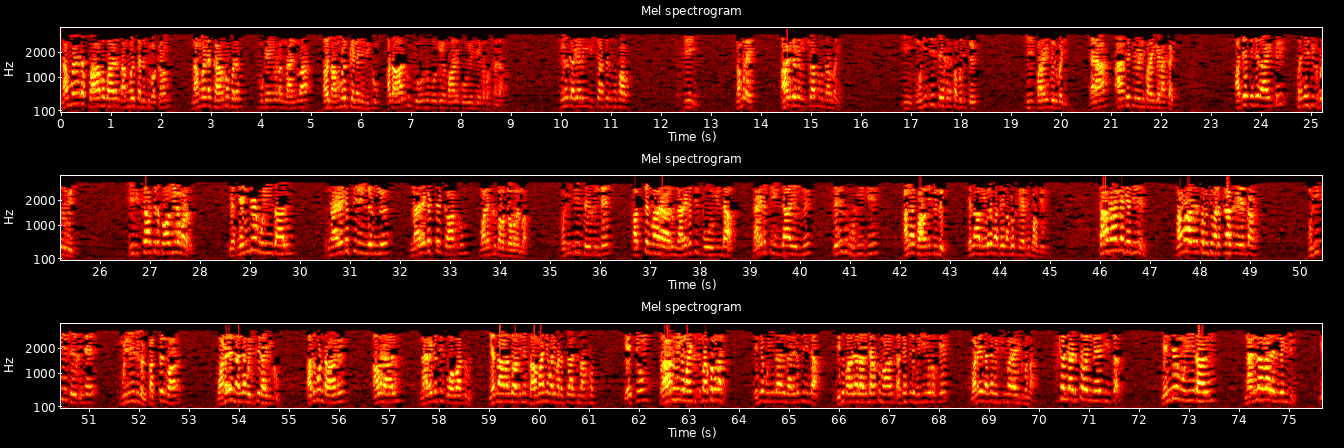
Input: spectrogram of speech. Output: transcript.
നമ്മളുടെ പാപഭാരം നമ്മൾ തന്നെ ചുമക്കണം. നമ്മളുടെ കർമ്മഫലം മുഖേനയുള്ള നന്മ അത് നമ്മൾക്ക് തന്നെ ലഭിക്കും. അത് ആർക്കും ചോർന്നു പോവുകയോ മാറിപ്പോവുകയോ ചെയ്യുന്ന പ്രശ്നമല്ല. നിങ്ങൾക്കറിയാം ഈ വിശ്വാസ സ്വഭാവം. ഈ നമ്മളെ ആളുകളുടെ വിശ്വാസം എന്താണ് വഴി ഈ മുഹിദി ശേഖരനെ സംബന്ധിച്ച് ഈ പറയുന്ന ഒരു വഴി. ഞാൻ ആ ആശയത്തിന് വേണ്ടി പറയുകയാണ് ആ കാര്യം. അദ്ദേഹത്തിന്റേതായിട്ട് പ്രചരിപ്പിക്കപ്പെടുന്ന വഴി. ഈ വിശ്വാസത്തിന്റെ സ്വാധീനമാണത്. എന്റെ മുരീതാരും നരകത്തിലില്ലെന്ന് നരകത്തെ കാക്കും മനസ്സ് പറഞ്ഞവർ എന്ന. മൊഹീദ്ദീൻ സെയ്ഫിന്റെ ഭക്തന്മാരാരും നരകത്തിൽ പോവില്ല നരകത്തിൽ ഇല്ല എന്ന് സെയ്ഫ് മുഹീദ്ദീൻ അങ്ങനെ പറഞ്ഞിട്ടുണ്ട്. എന്ന ആ വിവരം അദ്ദേഹം നമുക്ക് നേരത്തെ പറഞ്ഞിരുന്നു. സാധാരണഗതിയിൽ നമ്മൾ അതിനെ സംബന്ധിച്ച് മനസ്സിലാക്കുക എന്താണ്? മുഹീദ്ദീൻ സെയ്ഫിന്റെ മുരീദുകൾ ഭക്തന്മാർ വളരെ നല്ല മനുഷ്യരായിരിക്കും. അതുകൊണ്ടാണ് അവരാരും നരകത്തിൽ പോവാത്തത്. എന്നാണല്ലോ അതിനെ സാമാന്യമായി മനസ്സിലാക്കുന്ന അർത്ഥം. ഏറ്റവും പ്രാഥമികമായിട്ട് കിട്ടുന്ന എന്റെ മുരീദാരും നരകത്തിലില്ല. എന്ന് പറഞ്ഞാൽ അതിന്റെ അർത്ഥം അദ്ദേഹത്തിന്റെ മുരീതുകളൊക്കെ വളരെ നല്ല മനുഷ്യന്മാരായിരിക്കുമെന്നാണ്. പക്ഷെ അതിന്റെ അടുത്ത വഴി നേരെ തിരിച്ചാൽ എന്റെ മുരീതാരും നല്ലവരല്ലെങ്കിൽ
